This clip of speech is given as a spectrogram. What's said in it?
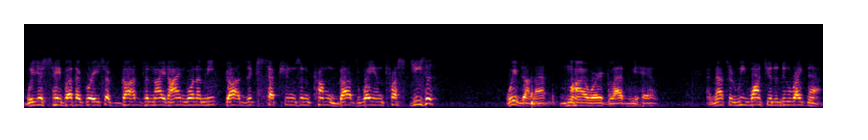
Will you say, by the grace of God tonight, I'm going to meet God's exceptions and come God's way and trust Jesus? We've done that. My, we're glad we have. And that's what we want you to do right now.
